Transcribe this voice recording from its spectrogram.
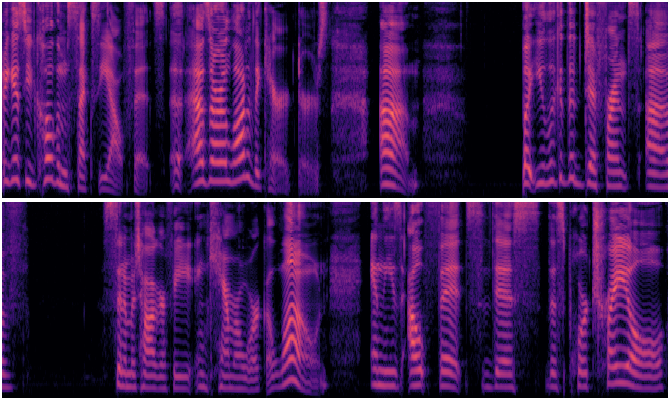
I guess you'd call them sexy outfits, uh, as are a lot of the characters. Um but you look at the difference of cinematography and camera work alone and these outfits this this portrayal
